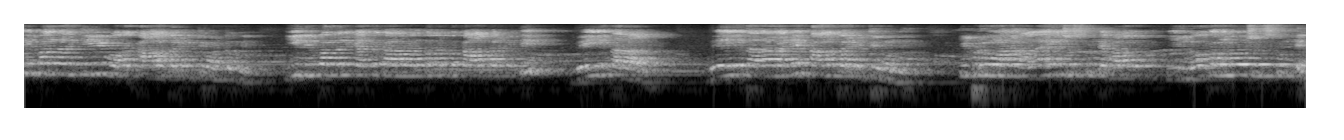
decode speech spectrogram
నిబంధనకి ఒక కాల పరిమితి ఉంటుంది. ఈ నిబంధనకి ఎంత కాలం ఎంత వరకు కాల పరిమితి వెయ్యి తరాలు. వెయ్యి తరాలనే కాల పరిమితి ఉంది. ఇప్పుడు మనం అలాగే చూసుకుంటే మనం ఈ లోకంలో చూసుకుంటే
